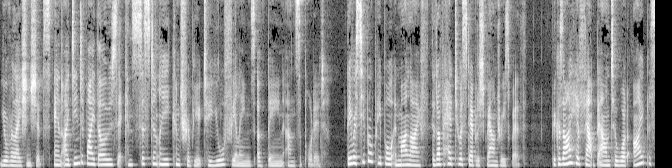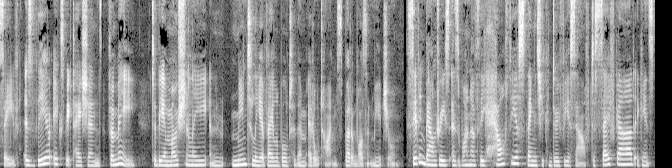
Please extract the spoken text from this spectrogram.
your relationships and identify those that consistently contribute to your feelings of being unsupported. There are several people in my life that I've had to establish boundaries with because I have felt bound to what I perceive as their expectations for me to be emotionally and mentally available to them at all times, but it wasn't mutual. Setting boundaries is one of the healthiest things you can do for yourself to safeguard against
